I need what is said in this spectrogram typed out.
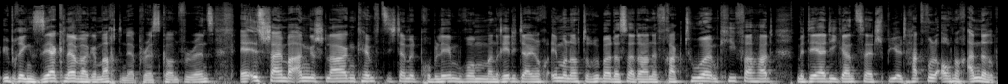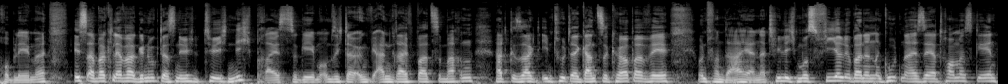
Übrigens sehr clever gemacht in der Press Conference. Er ist scheinbar angeschlagen, kämpft sich da Problemen rum. Man redet ja noch immer noch darüber, dass er da eine Fraktur im Kiefer hat, mit der er die ganze Zeit spielt, hat wohl auch noch andere Probleme. Ist aber clever genug, das natürlich nicht preiszugeben, um sich da irgendwie angreifbar zu machen. Hat gesagt, ihm tut der ganze Körper weh. Und von daher, natürlich muss viel über einen guten Isaiah Thomas gehen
